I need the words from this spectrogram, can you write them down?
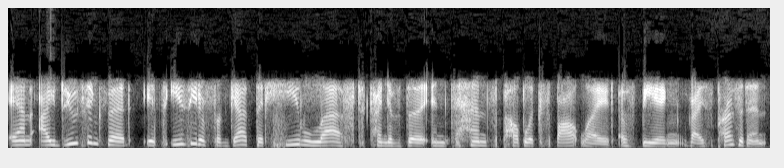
And I do think that it's easy to forget that he left kind of the intense public spotlight of being vice president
